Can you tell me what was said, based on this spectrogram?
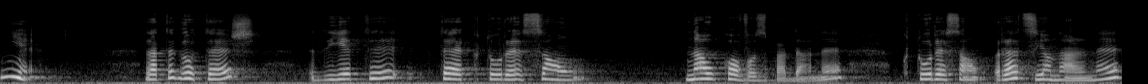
Nie. Dlatego też diety, te, które są naukowo zbadane, które są racjonalne,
